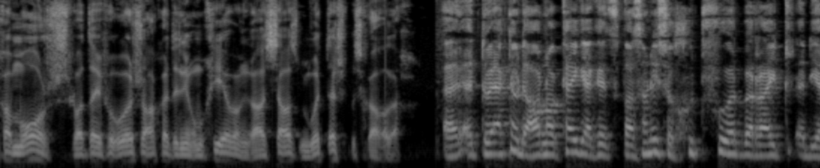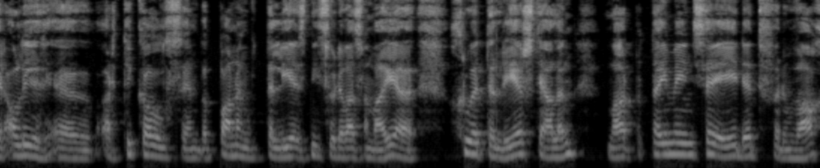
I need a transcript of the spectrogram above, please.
gemors wat hy veroorsaak het in die omgewing daar selfs motors beskadig. Uh, toe ek nou daarna kyk ek het was nou nie so goed voorberei deur al die uh, artikels en bepanning te lees nie so dit was vir my 'n groot teleurstelling maar party mense het dit verwag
